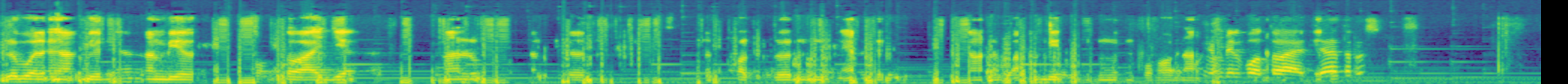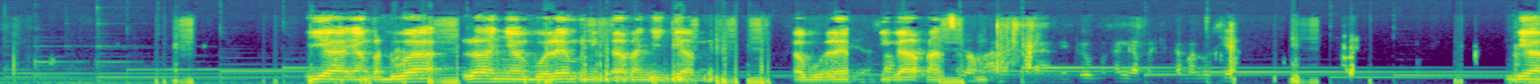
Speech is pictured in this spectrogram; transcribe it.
lu boleh ngambilnya ngambil foto aja. Jangan lu ambil nemuin elder jangan lu ambil pohon apa ngambil foto aja terus? Iya yang kedua lu hanya boleh meninggalkan jejak. Gak boleh ya, meninggalkan sampah. Itu anggap kita manusia. Ya,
